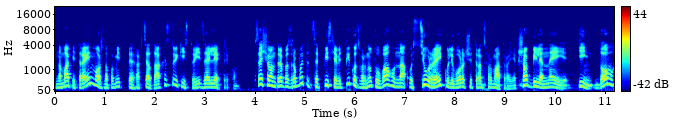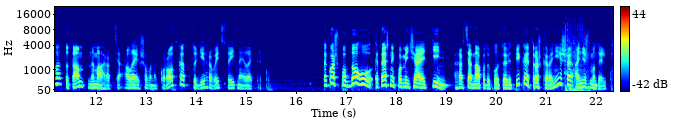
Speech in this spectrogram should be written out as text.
На мапі Трейн можна помітити гравця захисту, який стоїть за електриком. Все, що вам треба зробити, це після відпіку звернути увагу на ось цю рейку ліворуч від трансформатора. Якщо біля неї тінь довга, то там нема гравця, але якщо вона коротка, то тоді гравець стоїть на електрику. Також в попдогу КТшник помічає тінь гравця нападу, коли той відпікає, трошки раніше, аніж модельку.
